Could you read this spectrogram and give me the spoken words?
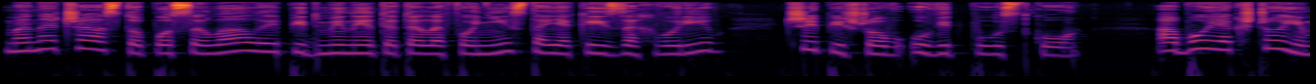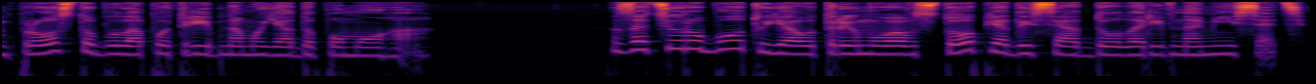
Мене часто посилали підмінити телефоніста, який захворів чи пішов у відпустку, або якщо їм просто була потрібна моя допомога. За цю роботу я отримував 150 доларів на місяць.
